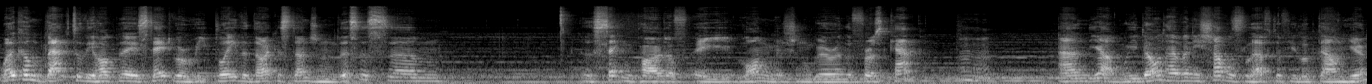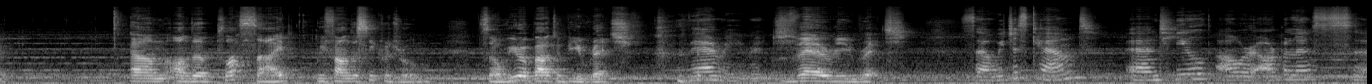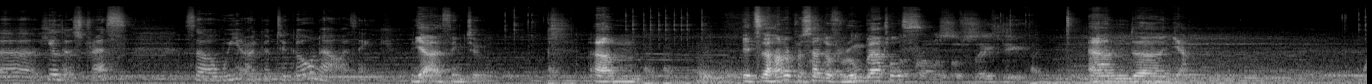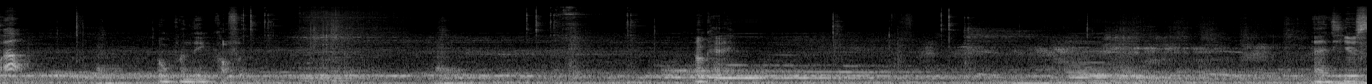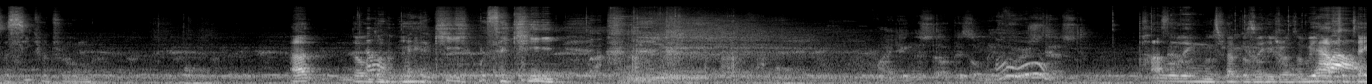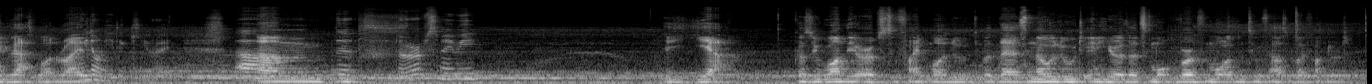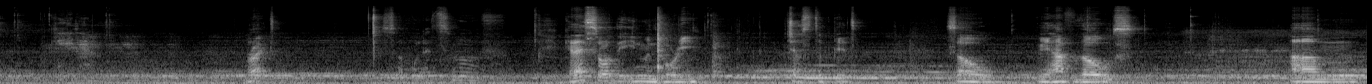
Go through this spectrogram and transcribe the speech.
Welcome back to the Hogplay Estate where we play the Darkest Dungeon. This is um, the second part of a long mission. We're in the first camp. And yeah, we don't have any shovels left if you look down here. Um, on the plus side, we found a secret room. So we're about to be rich. Very rich. Very rich. So we just camped and healed our arbalest, uh, healed our stress. So we are good to go now, I think. Yeah, I think too. Um, it's 100% of room battles. Promise of safety. And uh, yeah, Wow. open the coffin. Okay. And here's the secret room. Uh, no, Oh, no, yeah, the the key, with the key. Finding the stuff is only the first test. Puzzling trapezohedron, so we have Wow. to take that one, right? We don't need a key, right? Um, Um, the, the herbs maybe? Yeah, because we want the herbs to find more loot, but there's no loot in here that's more, worth more than 2,500. Okay then. Right. Can I sort the inventory just a bit? So we have those. Um,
